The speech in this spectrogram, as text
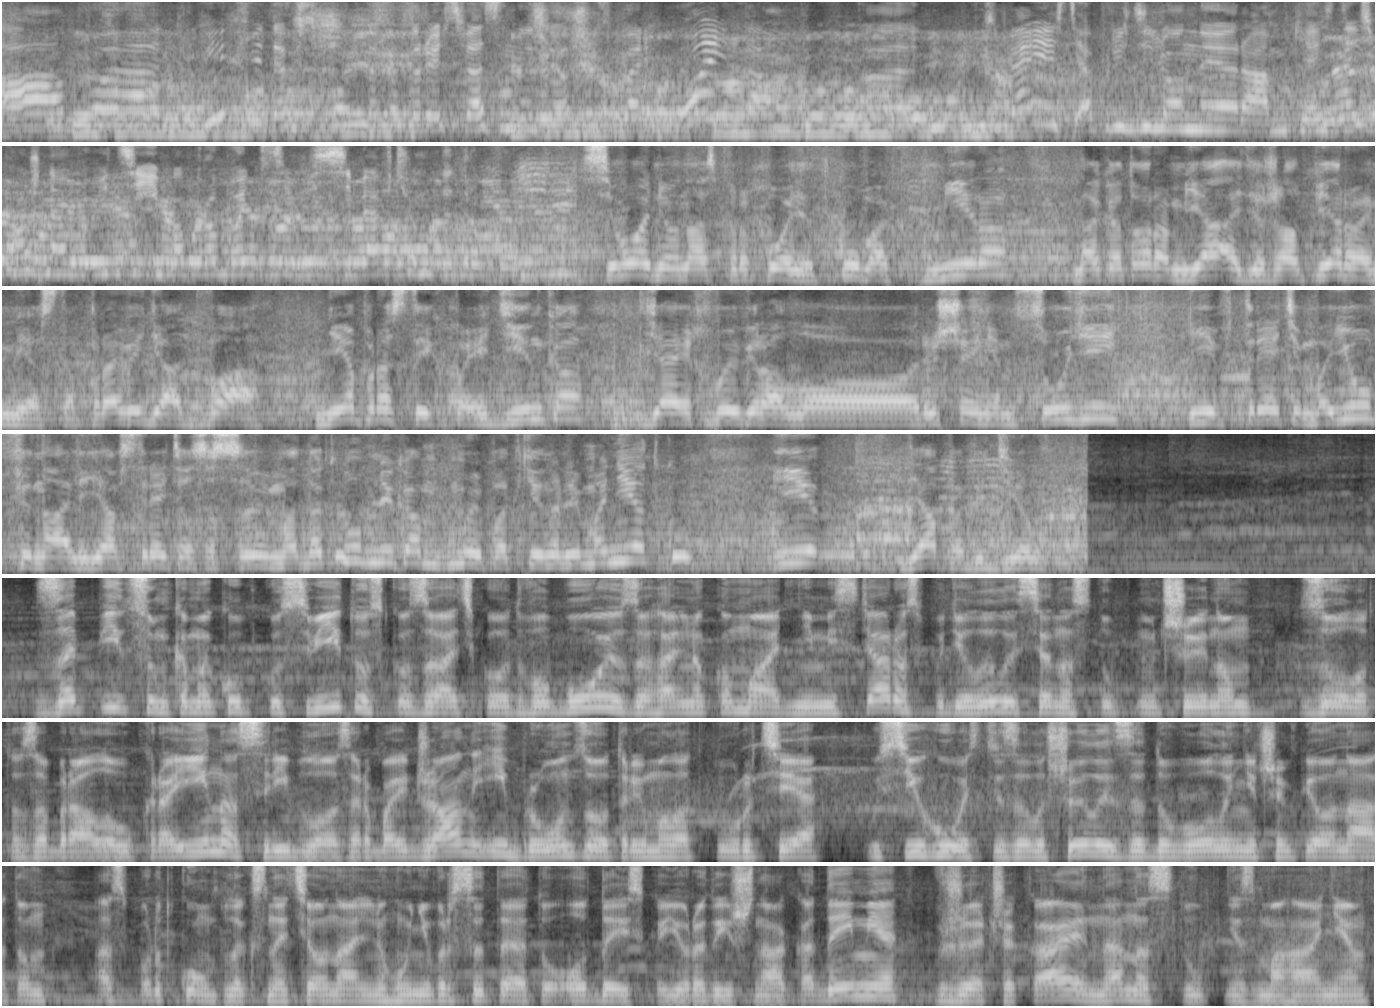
А в других видах спорта, которые связаны даже с борьбой, там э, у тебя есть определенные рамки. А здесь можно выйти и попробовать себя в чем-то другом. Сегодня у нас проходит Кубок мира, на котором я одержал первое место, проведя два непростых поединка. Я их выиграл э, решением судей. И в третьем бою, в финале, я встретился со своим одноклубником, мы подкинули монетку, и я победил. За підсумками Кубку світу з козацького двобою загальнокомандні місця розподілилися наступним чином: золото забрала Україна, срібло Азербайджан і бронзу отримала Турція. Усі гості залишились задоволені чемпіонатом. А спорткомплекс Національного університету Одеська юридична академія вже чекає на наступні змагання.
